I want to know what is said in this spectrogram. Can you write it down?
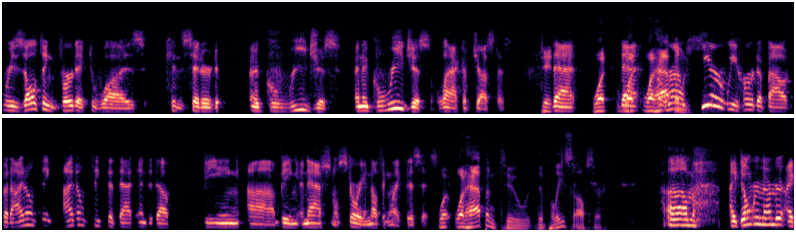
resulting verdict was considered egregious an egregious lack of justice Did, that what that what what around happened? here we heard about but i don't think i don't think that that ended up being uh being a national story and nothing like this is What what happened to the police officer? Um i don't remember i,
